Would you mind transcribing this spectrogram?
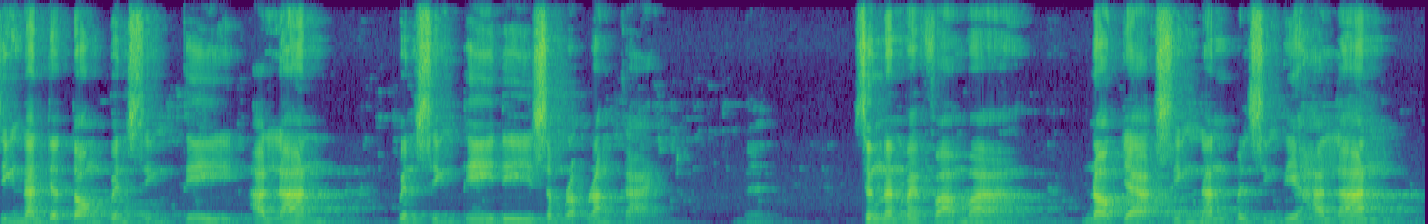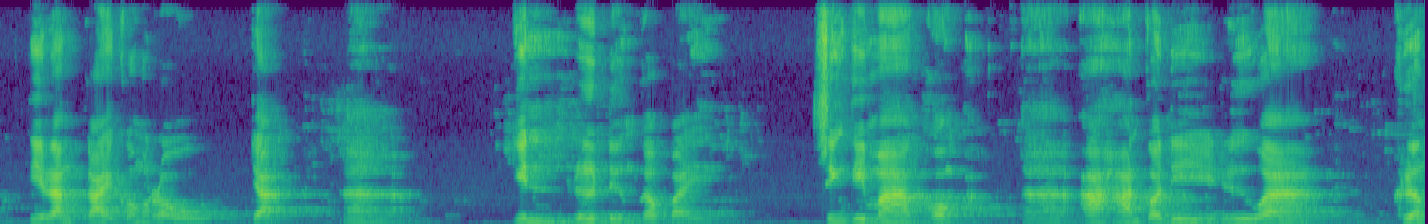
สิ่งนั้นจะต้องเป็นสิ่งที่ฮาลาลเป็นสิ่งที่ดีสำหรับร่างกาย ซึ่งนั้นหมายความว่านอกจากสิ่งนั้นเป็นสิ่งที่ฮาลาล ที่ร่างกายของเราจะกินหรือดื่มเข้าไป สิ่งที่มาของอาอาหารก็ดีหรือว่าเครื่อง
